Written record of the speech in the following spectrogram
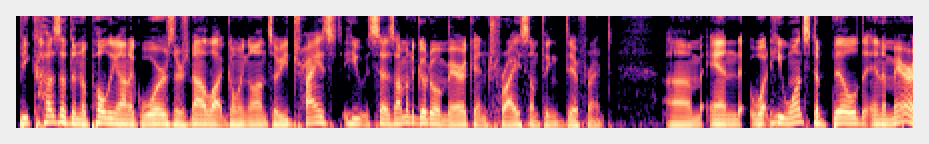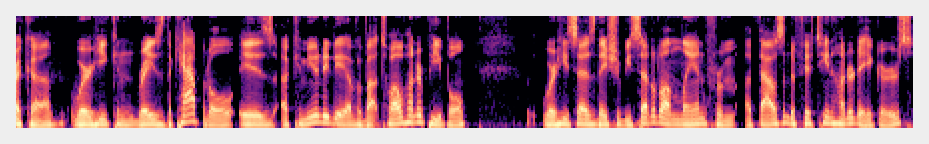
because of the Napoleonic Wars, there's not a lot going on. So he tries. He says, "I'm going to go to America and try something different." Um, and what he wants to build in America, where he can raise the capital, is a community of about 1,200 people, where he says they should be settled on land from 1,000 to 1,500 acres,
